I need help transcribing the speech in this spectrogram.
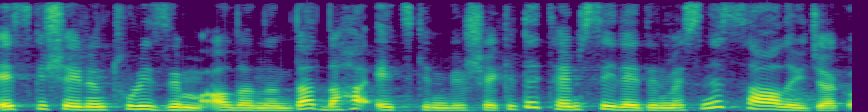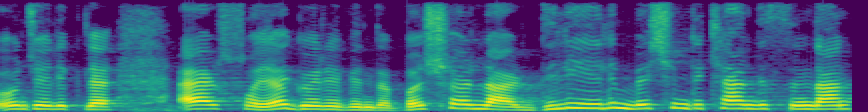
Eskişehir'in turizm alanında daha etkin bir şekilde temsil edilmesini sağlayacak. Öncelikle Ersoy'a görevinde başarılar dileyelim ve şimdi kendisinden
